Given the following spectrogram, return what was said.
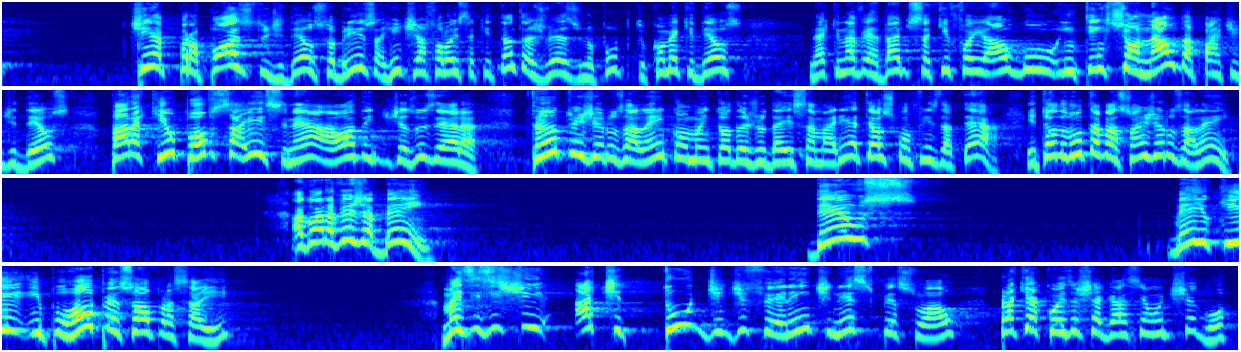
tinha propósito de Deus sobre isso, a gente já falou isso aqui tantas vezes no púlpito, como é que Deus, né, que na verdade isso aqui foi algo intencional da parte de Deus para que o povo saísse, né? A ordem de Jesus era tanto em Jerusalém como em toda a Judéia e Samaria até os confins da terra, e todo mundo estava só em Jerusalém. Agora veja bem, Deus meio que empurrou o pessoal para sair, mas existe atitude diferente nesse pessoal para que a coisa chegasse aonde chegou.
